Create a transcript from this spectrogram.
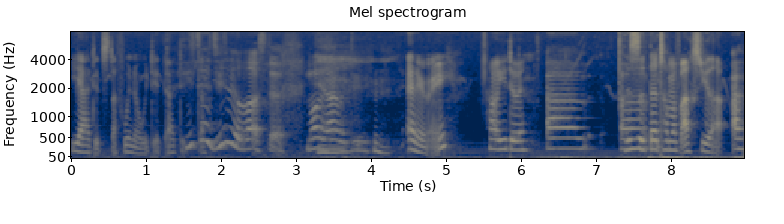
Yeah, I did stuff. We know we did. I did You stuff. did. You did a lot of stuff. More than I would do. Anyway, how are you doing? Um. this is uh, the third time I've asked you that. I've,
